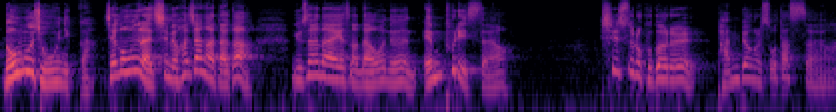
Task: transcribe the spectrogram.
너무 좋으니까. 제가 오늘 아침에 화장하다가 유사나에서 나오는 앰플이 있어요. 실수로 그거를 반병을 쏟았어요.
